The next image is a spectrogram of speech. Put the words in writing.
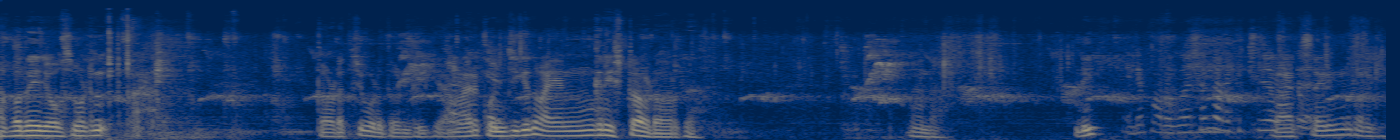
അപ്പോൾ അതേ ജോസ് ജോസൂട്ടൻ തുടച്ചു കൊടുത്തോണ്ടിരിക്കുക അവരെ കൊഞ്ചിക്കുന്നത് ഭയങ്കര ഇഷ്ടമാണ് അവർക്ക്. വേണ്ട. ഡി. ബാക്ക് സൈഡും കൂടെ തുടക്കി.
